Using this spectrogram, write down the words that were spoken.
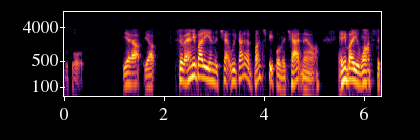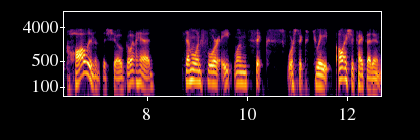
So cool. Yeah, yeah. So anybody in the chat, we got a bunch of people in the chat now. Anybody who wants to call into the show, go ahead. 714-816-4628. Oh, I should type that in.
